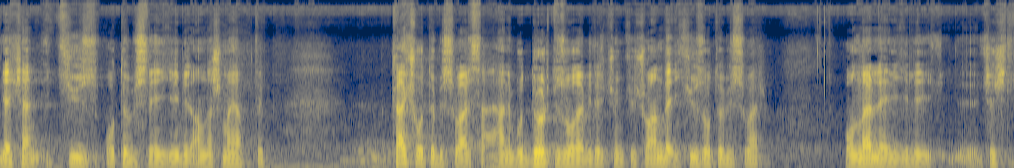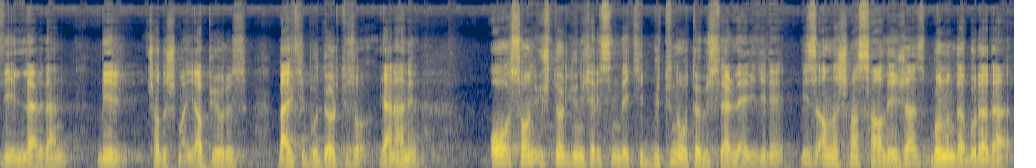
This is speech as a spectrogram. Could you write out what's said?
geçen 200 otobüsle ilgili bir anlaşma yaptık. Kaç otobüs varsa hani bu 400 olabilir çünkü şu anda 200 otobüs var. Onlarla ilgili e, çeşitli illerden bir çalışma yapıyoruz. Belki bu 400 o- yani hani o son 3-4 gün içerisindeki bütün otobüslerle ilgili biz anlaşma sağlayacağız. Bunun da burada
